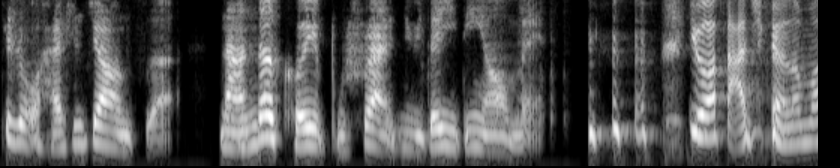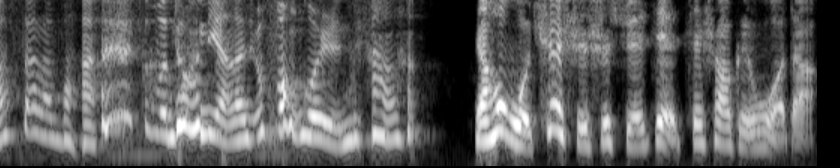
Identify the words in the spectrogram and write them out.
这种还是这样子，男的可以不帅，女的一定要美。又要打拳了吗？算了吧，这么多年了，就放过人家了。然后我确实是学姐介绍给我的，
